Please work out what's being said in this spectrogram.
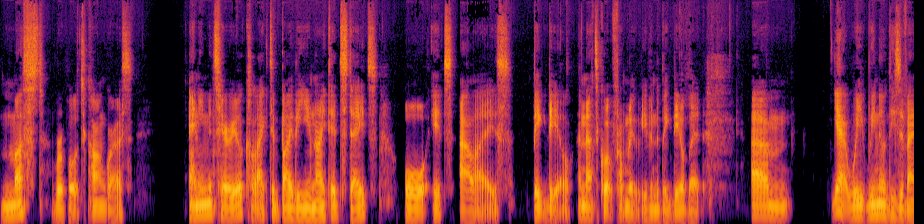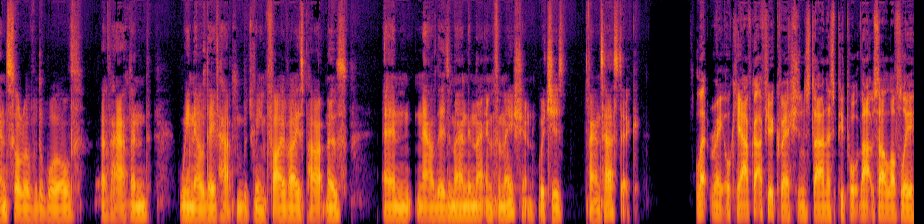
must report to Congress any material collected by the United States or its allies. Big deal. And that's a quote from Lou, even the big deal bit. Um, yeah, we, we know these events all over the world have happened. We know they've happened between Five Eyes partners, and now they're demanding that information, which is fantastic. Let, right, okay, I've got a few questions, Dan. As people, that was a lovely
